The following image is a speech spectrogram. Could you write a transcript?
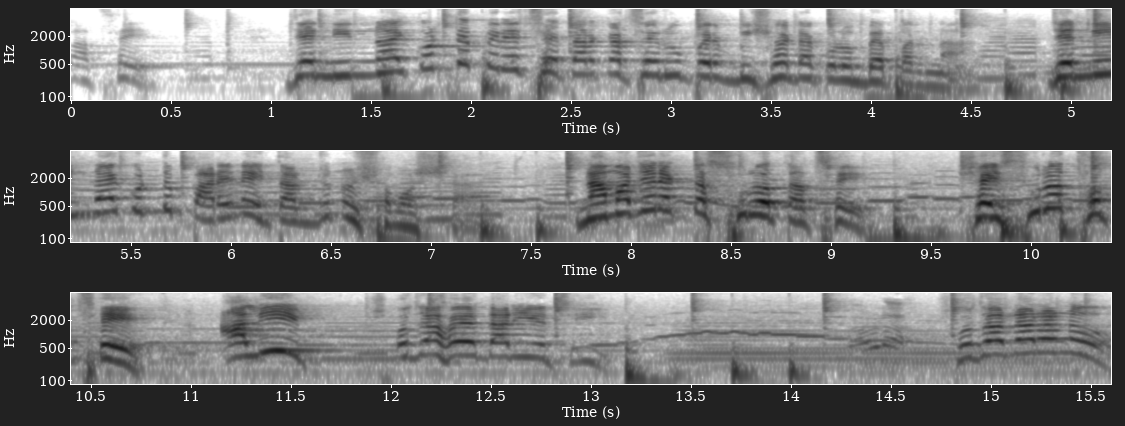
আছে। যে নির্ণয় করতে পেরেছে, তার কাছে রূপের বিষয়টা কোনো ব্যাপার না। যে নির্ণয় করতে পারে নাই, তার জন্য সমস্যা। নামাজের একটা সুরত আছে। সেই সুরত হচ্ছে, আলিফ, সোজা হয়ে দাঁড়িয়েছি। সোজা দাঁড়ানো।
